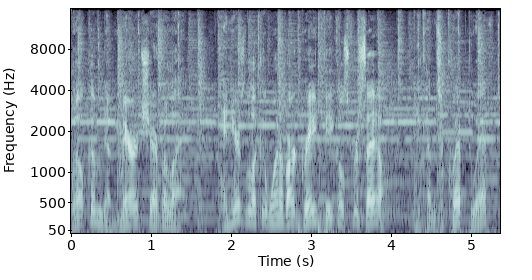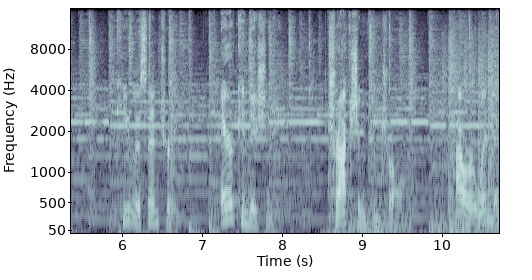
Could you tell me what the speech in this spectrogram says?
Welcome to Merit Chevrolet. And here's a look at one of our great vehicles for sale and comes equipped with keyless entry, air conditioning, traction control, power windows,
